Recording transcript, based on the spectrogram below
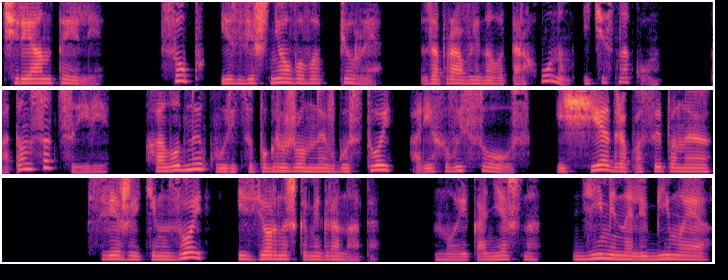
чириантелли — суп из вишневого пюре, заправленного тархуном и чесноком. Потом сациви — холодную курицу, погруженную в густой ореховый соус и щедро посыпанную свежей кинзой и зернышками граната. Ну и, конечно, Димина любимая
